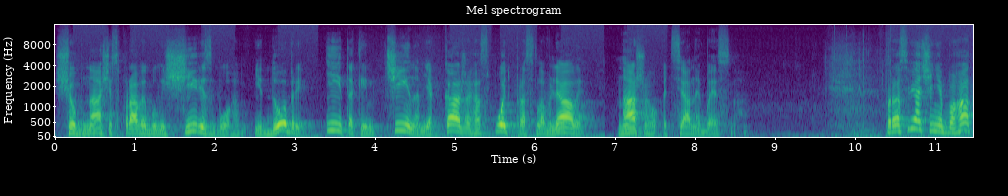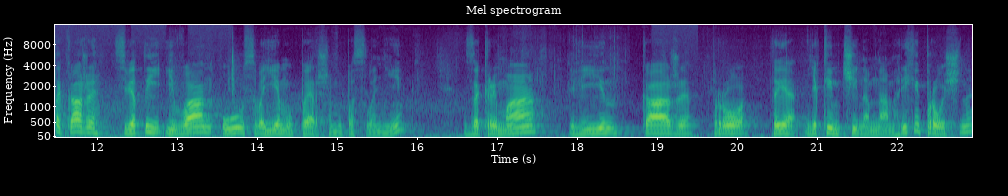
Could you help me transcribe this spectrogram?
щоб наші справи були щирі з Богом і добрі, і таким чином, як каже Господь, прославляли нашого Отця Небесного. Про освячення багато каже святий Іван у своєму першому посланні. Зокрема, він каже про те, яким чином нам гріхи прощено.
